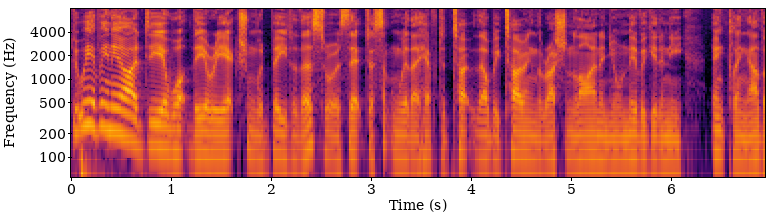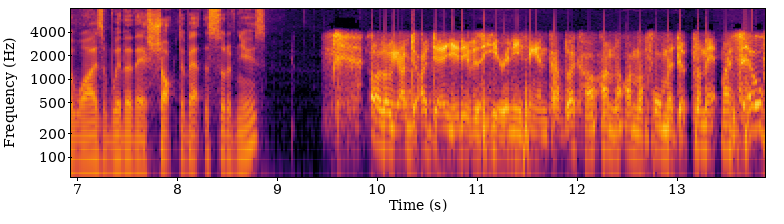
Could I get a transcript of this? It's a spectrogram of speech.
do we have any idea what their reaction would be to this, or is that just something where they have to they'll be toeing the Russian line and you'll never get any inkling otherwise of whether they're shocked about this sort of news? Oh look, I, I doubt you'd ever hear anything in public. I'm, I'm a former diplomat myself,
